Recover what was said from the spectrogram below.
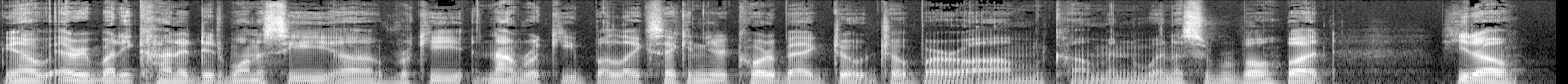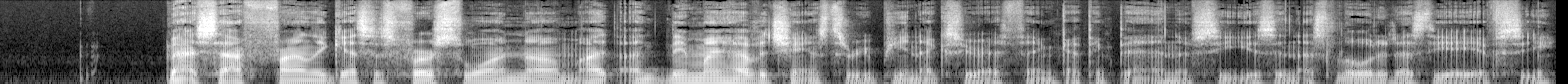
you know everybody kind of did want to see uh, rookie, not rookie, but like second year quarterback Joe Joe Burrow um, come and win a Super Bowl. But you know, Matt Stafford finally gets his first one. Um, I, I, they might have a chance to repeat next year. I think. I think the NFC isn't as loaded as the AFC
